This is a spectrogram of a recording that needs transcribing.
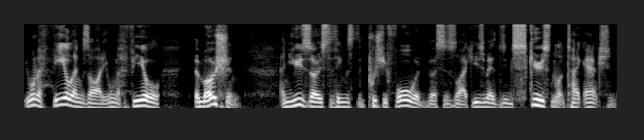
You want to feel anxiety. You want to feel emotion, and use those to things to push you forward versus like use them as an excuse not to take action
